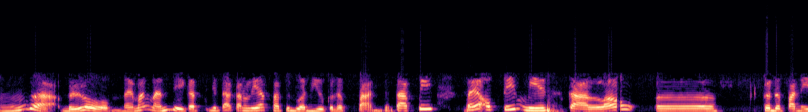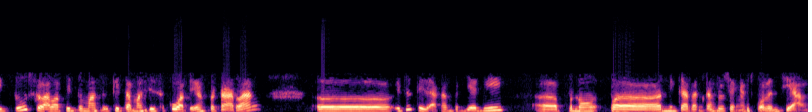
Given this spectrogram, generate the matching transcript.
enggak belum. Memang nanti kita akan lihat satu dua minggu ke depan. Tetapi saya optimis kalau uh, ke depan itu selama pintu masuk kita masih sekuat yang sekarang uh, itu tidak akan terjadi uh, peningkatan kasus yang eksponensial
